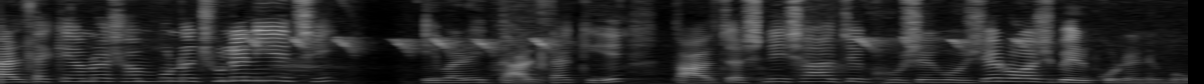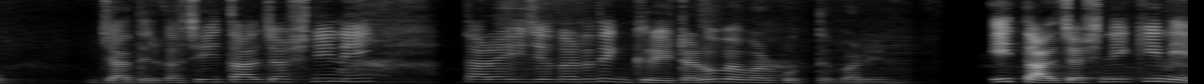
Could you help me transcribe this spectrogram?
তালটাকে আমরা সম্পূর্ণ ছুলে নিয়েছি। এবার এই তালটাকে তাল চাশনির সাহায্যে ঘষে ঘষে রস বের করে নেব। যাদের কাছে এই তাল চাশনি নেই, তারা এই জায়গাটাতে গ্রেটারও ব্যবহার করতে পারেন। এই তাল চাশনি কিনে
